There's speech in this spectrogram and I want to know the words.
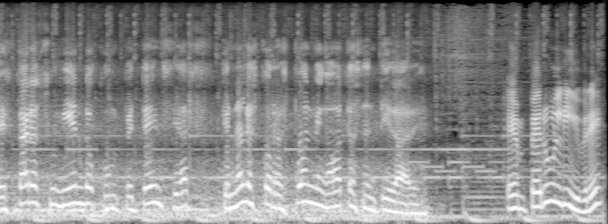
estar asumiendo competencias que no les corresponden a otras entidades. En Perú Libre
